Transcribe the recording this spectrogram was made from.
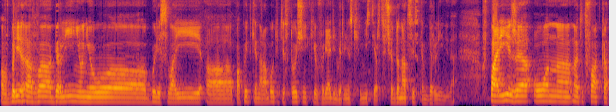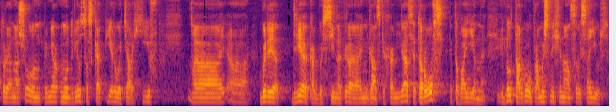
в, в Берлине у него были свои а, попытки наработать источники в ряде берлинских министерств, еще до нацистском Берлине. Да. В Париже он, ну, этот факт, который я нашел, он, например, умудрился скопировать архив. Были две как бы сильных иммигрантских организации. Это РОВС, это военная, и был торгово-промышленный финансовый союз.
